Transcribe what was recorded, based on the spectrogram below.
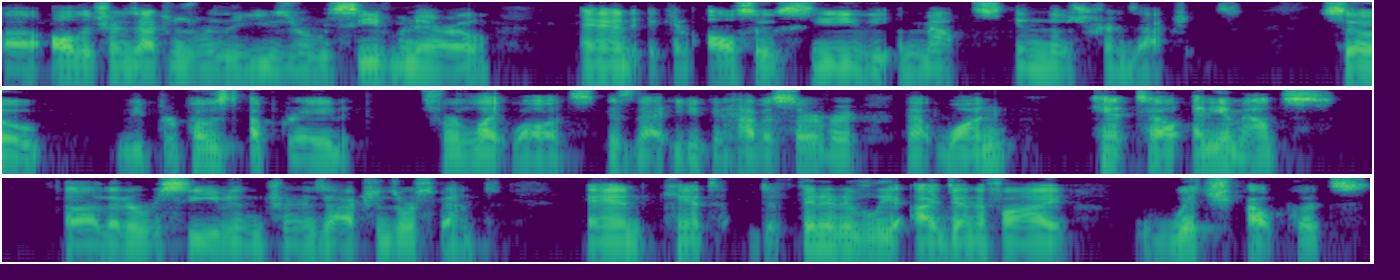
uh, all the transactions where the user received Monero, and it can also see the amounts in those transactions. So the proposed upgrade for light wallets is that you can have a server that one can't tell any amounts uh, that are received in transactions or spent, and can't definitively identify which outputs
